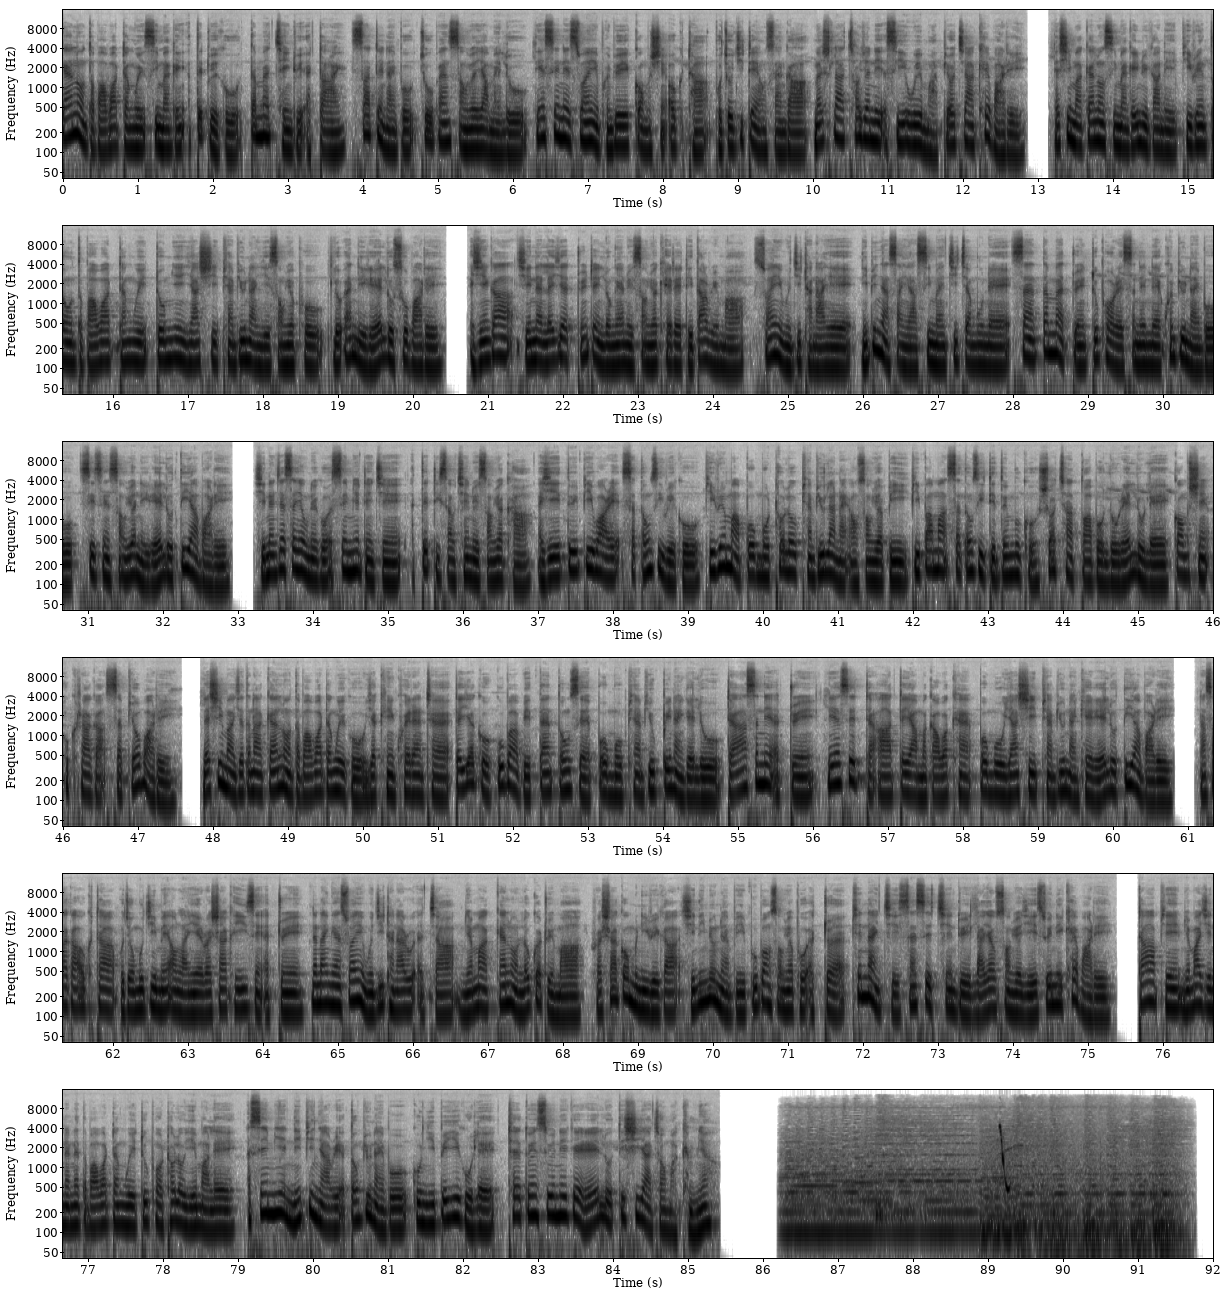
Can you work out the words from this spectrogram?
ကမ်းလွန်တဘာဝတငွေစီမံကိန်းအသစ်တွေကိုတတ်မှတ်ချိန်တွေအတိုင်းစတင်နိုင်ဖို့ကြိုးပမ်းဆောင်ရွက်ရမယ်လို့လျှက်စစ်နဲ့စွမ်းရည်ဖွံ့ဖြိုးရေးကော်မရှင်ဥက္ကဋ္ဌဗိုလ်ချုပ်ကြီးတင်အောင်ဆန်းကမတ်လ6ရက်နေ့အစည်းအဝေးမှာပြောကြားခဲ့ပါတယ်။လက်ရှိမှာကမ်းလွန်စီမံကိန်းတွေကနေပြည်ရင်းသုံးတဘာဝတငွေတိုးမြင့်ရရှိဖြန့်ဖြူးနိုင်ရေးဆောင်ရွက်ဖို့လိုအပ်နေတယ်လို့ဆိုပါတယ်။ အရင်ကရေနံလက်ရက်တွင်းတိမ်လုပ်ငန်းတွေဆောင်ရွက်ခဲ့တဲ့ဒေသတွေမှာစွမ်းရည်ဝန်ကြီးဌာနရဲ့ဤပညာဆိုင်ရာစီမံကြီးကြပ်မှုနဲ့စံသတ်မှတ်တွင်တူးဖော်တဲ့စနစ်နဲ့ခွင့်ပြုနိုင်ဖို့စီစဉ်ဆောင်ရွက်နေတယ်လို့သိရပါတယ်။ရေနံချက်စက်ရုံတွေကိုအစင်းမြင့်တင်ခြင်းအသစ်တိဆောက်ခြင်းတွေဆောင်ရွက်ခါအရေးသွေးပြေဝတဲ့73စီတွေကိုပြည်တွင်းမှာပုံမထုတ်လုပ်ဖြန့်ဖြူးလာနိုင်အောင်ဆောင်ရွက်ပြီးပြည်ပမှ73စီတင်သွင်းမှုကိုရှော့ချသွားဖို့လိုတယ်လို့လည်းကော်မရှင်ဥက္ကဋ္ဌကဆက်ပြောပါတယ်။ လက်ရှိမှာယတနာကန်းလွန်တဘာဝတငွေကိုရခင်ခွဲတန်းထက်တရက်ကိုကူးပါပေတန်း30ပုံမဖြန့်ဖြူးပေးနိုင်ခဲ့လို့ဓာတ်အားစနစ်အတွင်းလျှက်စစ်ဓာတ်အား100မဂါဝက်ခန့်ပုံမရရှိဖြန့်ဖြူးနိုင်ခဲ့တယ်လို့သိရပါတယ်။နာဆာကဥက္ကဋ္ဌဗိုလ်ချုပ်မှုကြီးမင်းအွန်လိုင်းရဲ့ရုရှားခရီးစဉ်အတွင်းနှစ်နိုင်ငံစွမ်းရည်ဝန်ကြီးဌာနတို့အကြားမြန်မာကမ်းလွန်လောက်ကွက်တွေမှာရုရှားကုမ္ပဏီတွေကရင်းနှီးမြှုပ်နှံပြီးပူးပေါင်းဆောင်ရွက်ဖို့အတွက်ဖြစ်နိုင်ခြေစမ်းစစ်ခြင်းတွေလာရောက်ဆောင်ရွက်ရေးဆွေးနွေးခဲ့ပါတယ်။ ဒါအပြင်မြမရေနံနဲ့တဘာဝတံငွေတူဖို့ထုတ်လုပ်ရေးမှာလည်းအစင်းမြင့်နည်းပညာတွေအသုံးပြုနိုင်ဖို့ကူညီပေးရေးကိုလည်းထဲသွင်းဆွေးနွေးခဲ့တယ်လို့သိရှိရကြောင်းပါခင်ဗျာ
